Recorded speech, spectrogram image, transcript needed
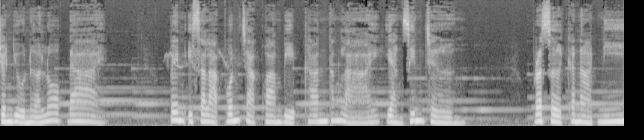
จนอยู่เหนือโลกได้ เป็นอิสระพ้นจากความบีบคั้นทั้งหลายอย่างสิ้นเชิงประเสริฐขนาดนี้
